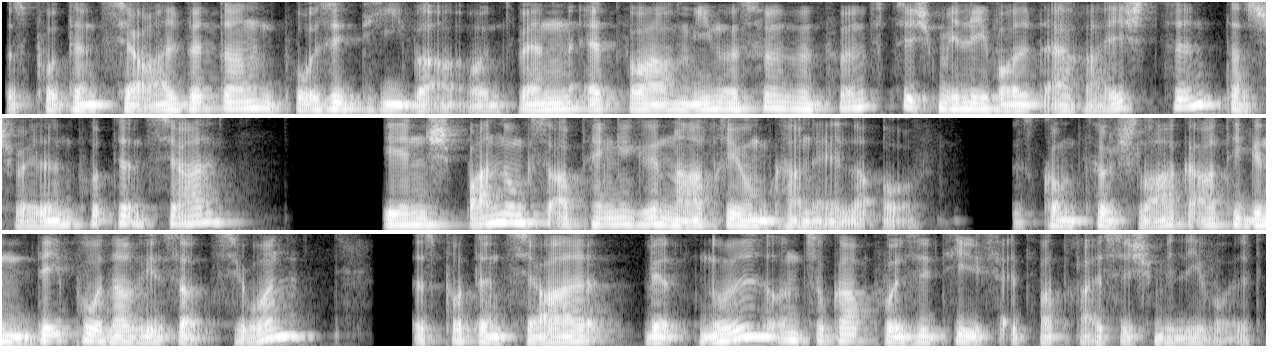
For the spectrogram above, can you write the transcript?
Das Potential wird dann positiver und wenn etwa minus 55 Millivolt erreicht sind, das Schwellenpotenzial, gehen spannungsabhängige Natriumkanäle auf. Es kommt zur schlagartigen Depolarisation das Potential wird 0 und sogar positiv, etwa 30 Millivolt.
